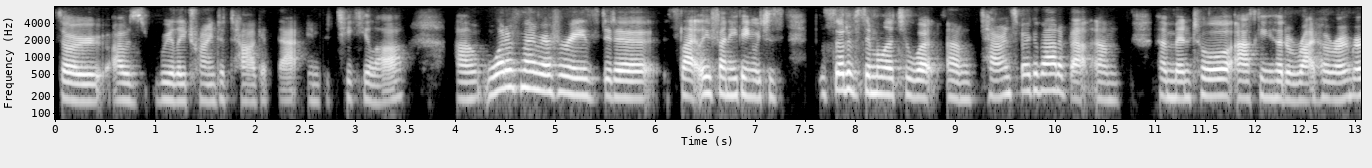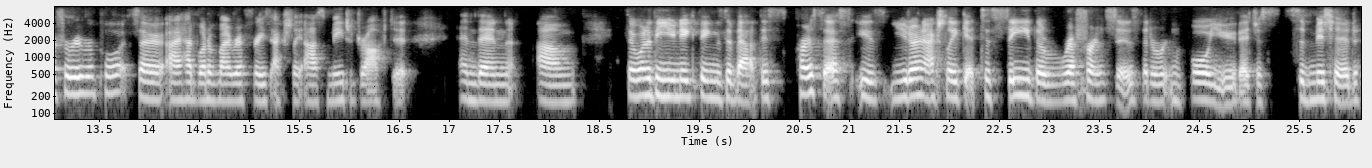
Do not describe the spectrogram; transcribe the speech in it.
so I was really trying to target that in particular. Um, one of my referees did a slightly funny thing, which is sort of similar to what um, Taryn spoke about, about um, her mentor asking her to write her own referee report. So I had one of my referees actually ask me to draft it. And then, um, so one of the unique things about this process is you don't actually get to see the references that are written for you. They're just submitted.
